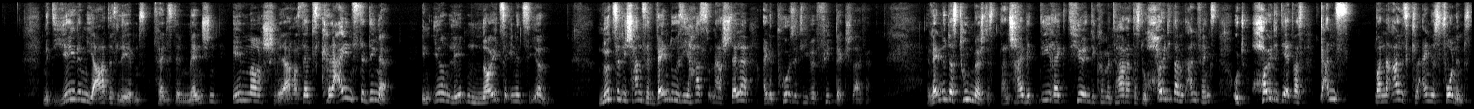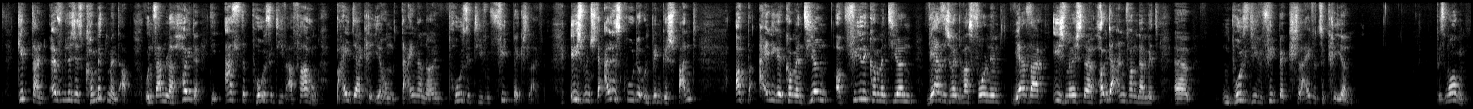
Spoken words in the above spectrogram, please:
Mit jedem Jahr des Lebens fällt es den Menschen immer schwerer selbst kleinste Dinge in ihrem Leben neu zu initiieren. Nutze die Chance wenn du sie hast und erstelle eine positive Feedback-Schleife. Wenn du das tun möchtest, dann schreibe direkt hier in die Kommentare dass du heute damit anfängst und heute dir etwas ganz banales Kleines vornimmst, gib dein öffentliches Commitment ab und sammle heute die erste positive Erfahrung bei der Kreierung deiner neuen positiven Feedback-Schleife. Ich wünsche dir alles Gute und bin gespannt ob einige kommentieren, ob viele kommentieren, wer sich heute was vornimmt, wer sagt ich möchte heute anfangen damit äh, eine positive Feedback-Schleife zu kreieren. Bis morgen.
